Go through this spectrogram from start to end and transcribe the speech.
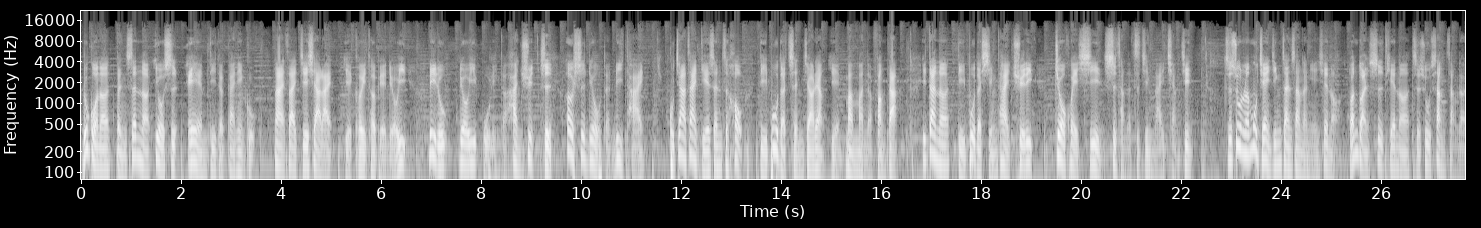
如果呢本身呢又是 AMD 的概念股，那在接下来也可以特别留意，例如六一五零的汉讯是。二四六的立台，股价在跌升之后，底部的成交量也慢慢的放大。一旦呢底部的形态确立，就会吸引市场的资金来抢进。指数呢目前已经站上了年线哦，短短四天呢，指数上涨了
